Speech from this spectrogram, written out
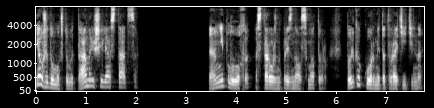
«Я уже думал, что вы там решили остаться». «Там неплохо», – осторожно признался мотор. «Только кормят отвратительно».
